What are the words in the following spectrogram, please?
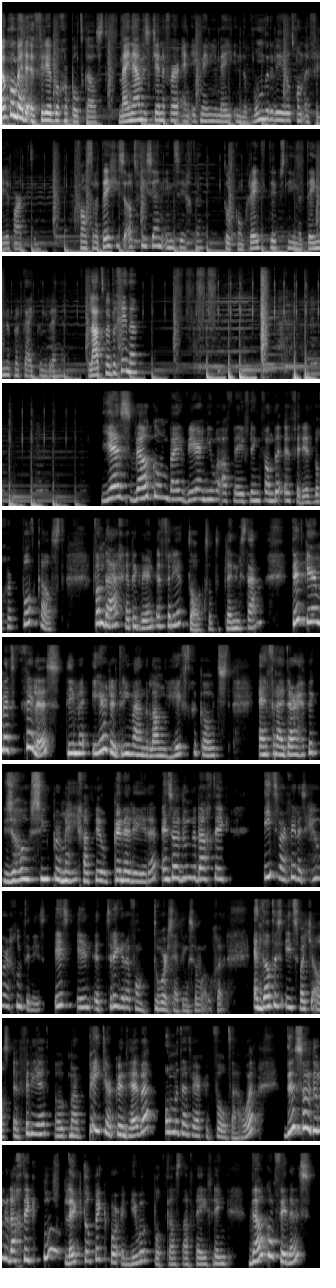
Welkom bij de Affiliate Blogger Podcast. Mijn naam is Jennifer en ik neem je mee in de wondere wereld van affiliate marketing. Van strategische adviezen en inzichten tot concrete tips die je meteen in de praktijk kunt brengen. Laten we beginnen! Yes, welkom bij weer een nieuwe aflevering van de Affiliate Blogger Podcast. Vandaag heb ik weer een Affiliate Talks op de planning staan. Dit keer met Phyllis, die me eerder drie maanden lang heeft gecoacht en vanuit daar heb ik zo super mega veel kunnen leren. En zodoende dacht ik, iets waar Phyllis heel erg goed in is, is in het triggeren van doorzettingsvermogen. En dat is iets wat je als affiliate ook maar beter kunt hebben om het daadwerkelijk vol te houden. Dus zodoende dacht ik, oeh, leuk topic voor een nieuwe podcastaflevering. Welkom Phyllis.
